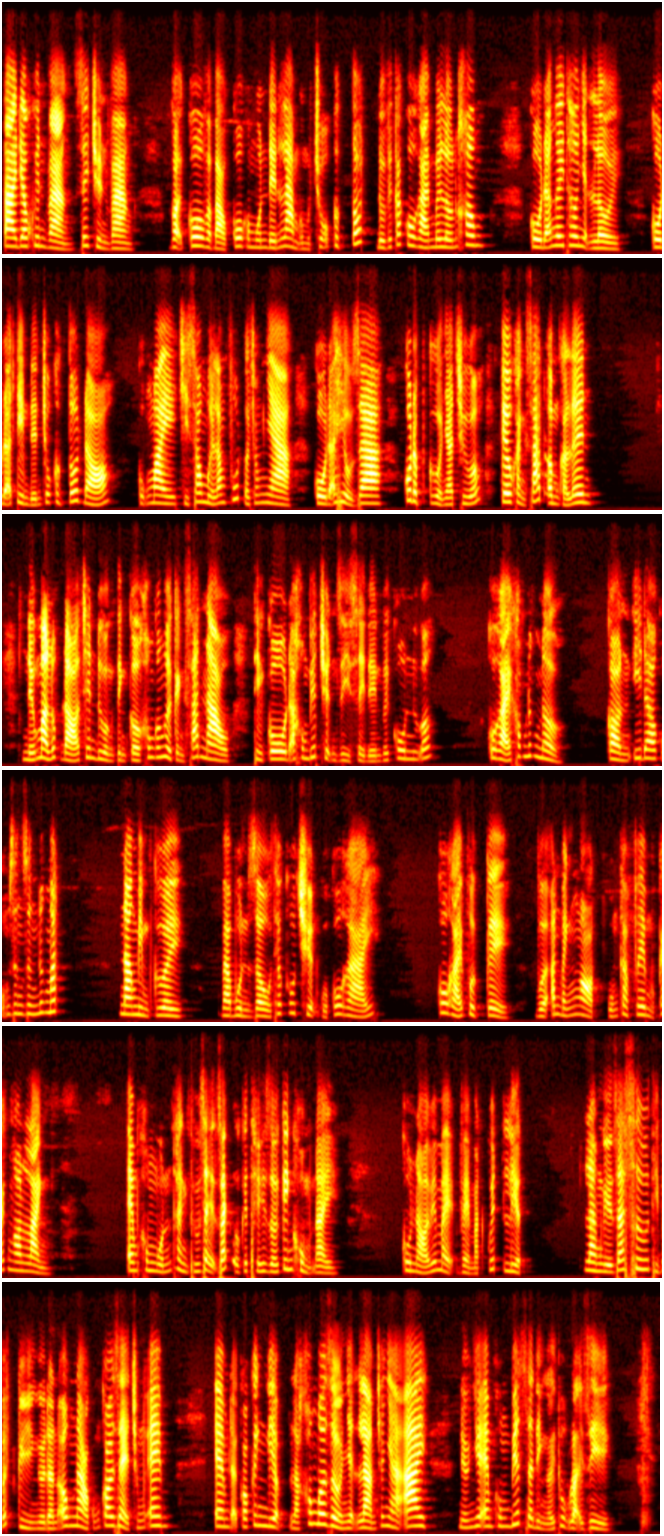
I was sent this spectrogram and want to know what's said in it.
tai đeo khuyên vàng, dây chuyền vàng, gọi cô và bảo cô có muốn đến làm ở một chỗ cực tốt đối với các cô gái mới lớn không. Cô đã ngây thơ nhận lời, cô đã tìm đến chỗ cực tốt đó. Cũng may, chỉ sau 15 phút ở trong nhà, cô đã hiểu ra, cô đập cửa nhà chứa, kêu cảnh sát ầm cả lên. Nếu mà lúc đó trên đường tình cờ không có người cảnh sát nào, thì cô đã không biết chuyện gì xảy đến với cô nữa. Cô gái khóc nức nở, còn Ida cũng rưng rưng nước mắt. Nàng mỉm cười, và buồn rầu theo câu chuyện của cô gái. Cô gái vừa kể, vừa ăn bánh ngọt, uống cà phê một cách ngon lành. Em không muốn thành thứ rẻ rách ở cái thế giới kinh khủng này. Cô nói với mẹ vẻ mặt quyết liệt. Làm nghề gia sư thì bất kỳ người đàn ông nào cũng coi rẻ chúng em. Em đã có kinh nghiệm là không bao giờ nhận làm cho nhà ai nếu như em không biết gia đình ấy thuộc loại gì.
